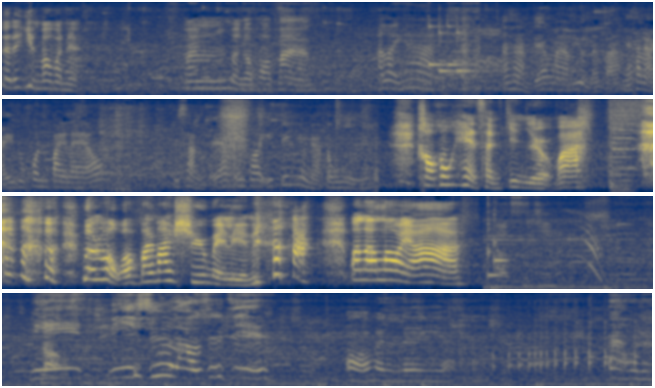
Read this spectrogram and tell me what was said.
จะได้ยินป่าวันเนี้ยมันเหมือนกับพอมาอร่อยค่ะ อาหารก็ยัมาไม่หยุดนะจ๊ะ ในขณะที่ทุกคนไปแล้วพี่สันก็ยัง enjoy eating อยู่เนี่ยตรงนี้ เขาคงเห็นฉันกินเยอะมากเพื่อนบอกว่าบ้านบ้านชื่อเมลิน มันอร่อยอะ 你老司机你是老司机อ๋อเห็นเลยอ่ะเต่าเลย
